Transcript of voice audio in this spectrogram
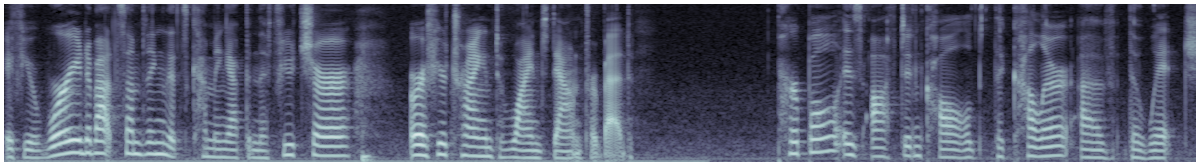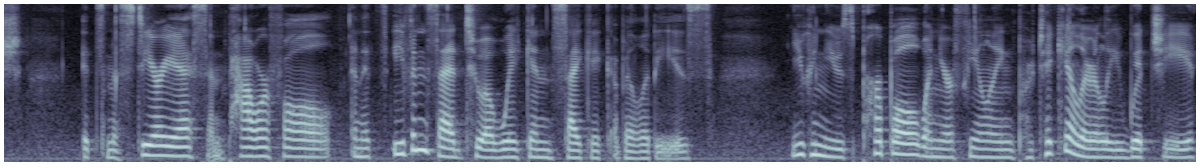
if you're worried about something that's coming up in the future, or if you're trying to wind down for bed. Purple is often called the color of the witch. It's mysterious and powerful, and it's even said to awaken psychic abilities. You can use purple when you're feeling particularly witchy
